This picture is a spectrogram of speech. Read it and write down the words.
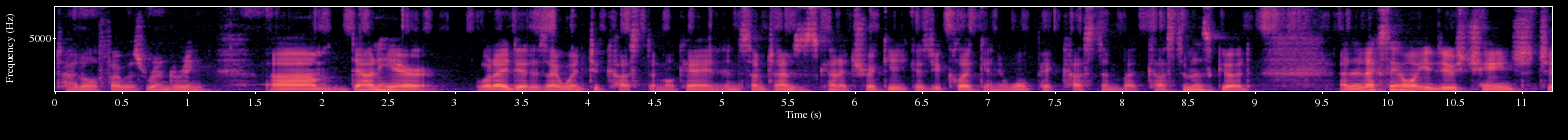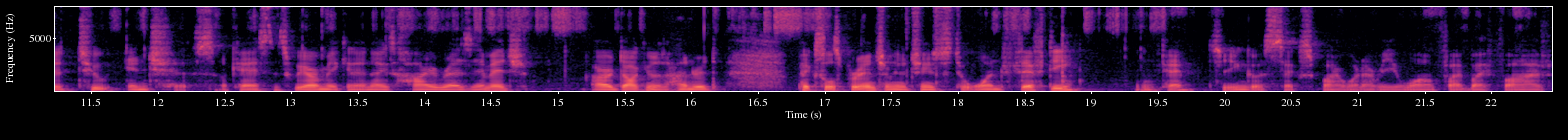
title if I was rendering. Um, down here, what I did is I went to custom, okay? And sometimes it's kind of tricky because you click and it won't pick custom, but custom is good. And the next thing I want you to do is change to 2 inches, okay? Since we are making a nice high-res image, our document is 100 pixels per inch. I'm going to change this to 150. Okay, so you can go 6 by whatever you want, 5 by 5.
